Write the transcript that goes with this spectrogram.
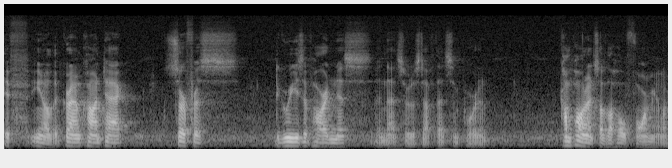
if, you know, the ground contact, surface, degrees of hardness, and that sort of stuff, that's important. Components of the whole formula.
